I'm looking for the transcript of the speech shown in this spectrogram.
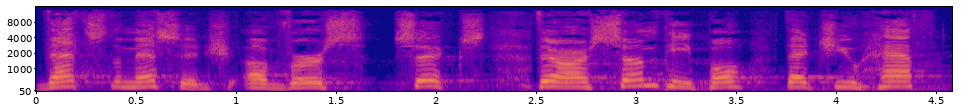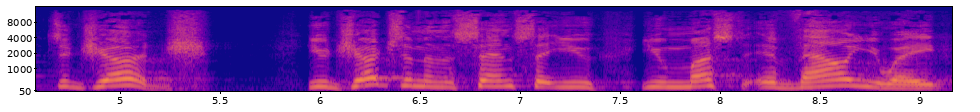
That's the message of verse 6. There are some people that you have to judge. You judge them in the sense that you, you must evaluate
